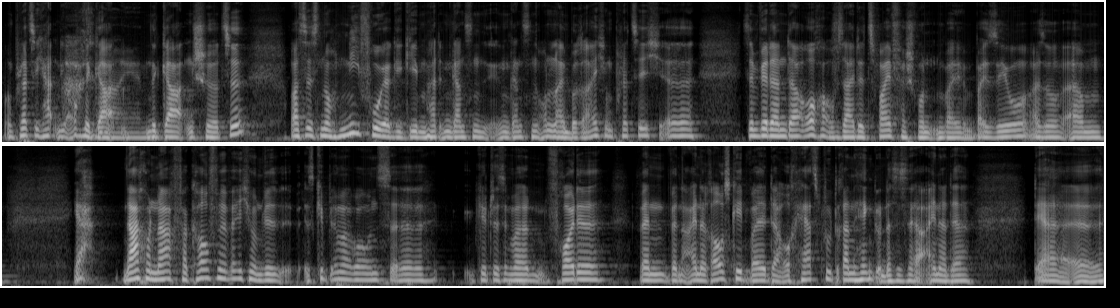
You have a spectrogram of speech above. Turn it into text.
Und plötzlich hatten die auch Ach, eine, Garten, eine Gartenschürze, was es noch nie vorher gegeben hat im ganzen, im ganzen Online-Bereich. Und plötzlich äh, sind wir dann da auch auf Seite 2 verschwunden bei, bei SEO. Also ähm, ja, nach und nach verkaufen wir welche und wir, es gibt immer bei uns, äh, gibt es immer Freude, wenn, wenn eine rausgeht, weil da auch Herzblut dran hängt und das ist ja einer der der äh,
